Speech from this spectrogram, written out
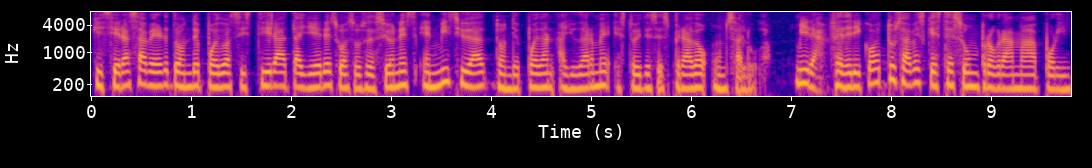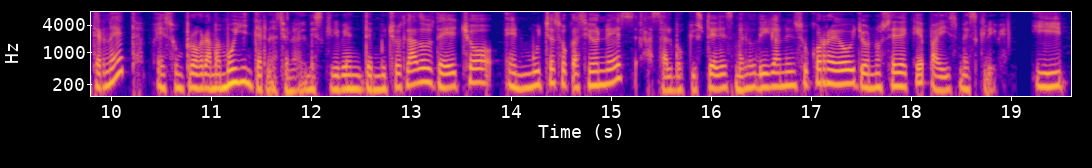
Quisiera saber dónde puedo asistir a talleres o asociaciones en mi ciudad donde puedan ayudarme. Estoy desesperado. Un saludo. Mira, Federico, tú sabes que este es un programa por Internet, es un programa muy internacional, me escriben de muchos lados, de hecho, en muchas ocasiones, a salvo que ustedes me lo digan en su correo, yo no sé de qué país me escriben. Y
